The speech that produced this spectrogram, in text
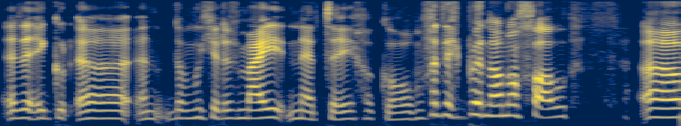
Ik, uh, en dan moet je dus mij net tegenkomen. Want ik ben dan nogal. Uh,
